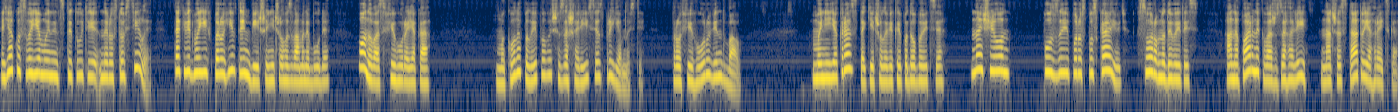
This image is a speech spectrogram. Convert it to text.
Як у своєму інституті не розтовстіли, так від моїх пирогів тим більше нічого з вами не буде. Он у вас фігура яка. Микола Пилипович зашарівся з приємності. Про фігуру він дбав. Мені якраз такі чоловіки подобаються. Наші он пузи порозпускають, соромно дивитись, а напарник ваш взагалі, наче статуя грецька.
